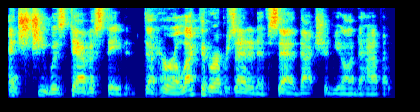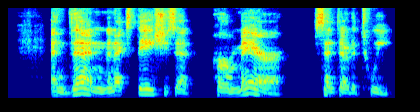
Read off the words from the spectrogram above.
And she was devastated that her elected representative said that should be allowed to happen. And then the next day, she said her mayor sent out a tweet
